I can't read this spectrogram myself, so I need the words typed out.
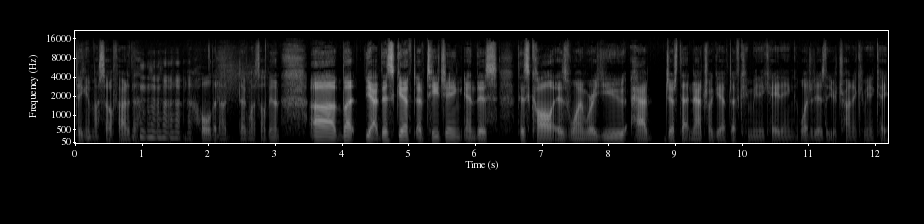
digging myself out of the hole that I dug myself in. Uh, but yeah, this gift of teaching and this this call is one where you have just that natural gift of communicating what it is that you're trying to communicate.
